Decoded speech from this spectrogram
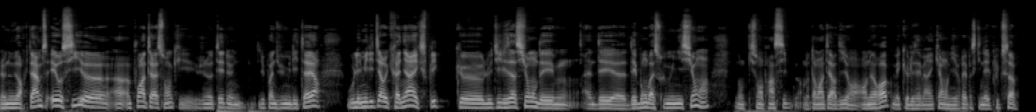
le, New York Times, et aussi euh, un, point intéressant qui j'ai noté du point de vue militaire, où les militaires ukrainiens expliquent que l'utilisation des, des, euh, des, bombes à sous-munitions, hein, donc qui sont en principe notamment interdits en, en Europe, mais que les Américains ont livré parce qu'ils n'avaient plus que ça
